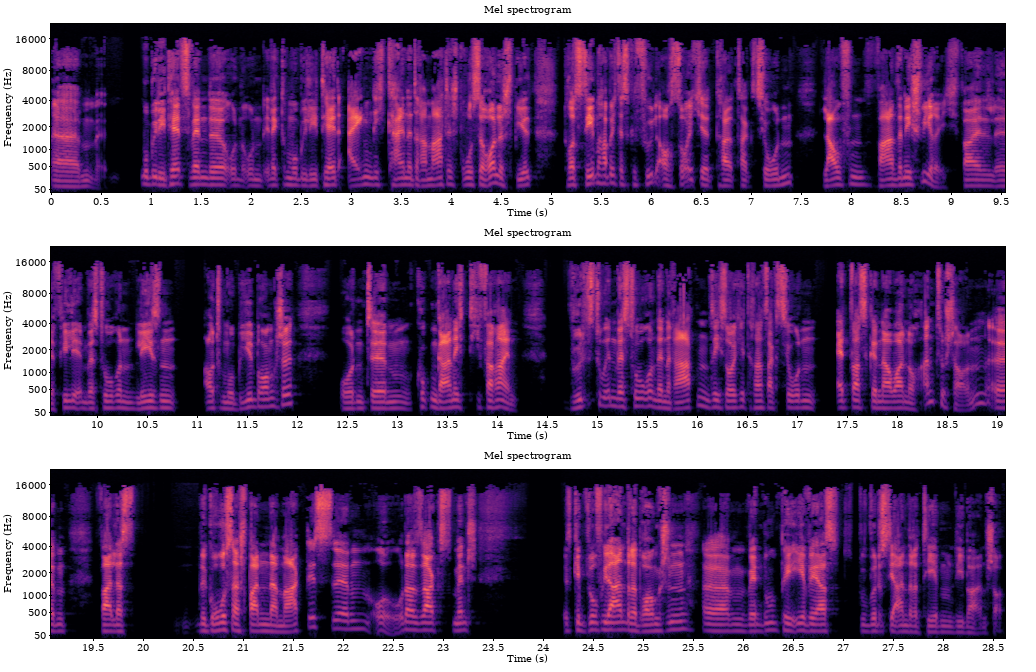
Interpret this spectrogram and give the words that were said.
ähm, Mobilitätswende und, und Elektromobilität eigentlich keine dramatisch große Rolle spielt. Trotzdem habe ich das Gefühl, auch solche Transaktionen laufen wahnsinnig schwierig, weil äh, viele Investoren lesen Automobilbranche und ähm, gucken gar nicht tiefer rein. Würdest du Investoren denn raten, sich solche Transaktionen etwas genauer noch anzuschauen, ähm, weil das ein großer spannender Markt ist? Ähm, oder sagst, Mensch, es gibt so viele andere Branchen, ähm, wenn du PE wärst, du würdest dir andere Themen lieber anschauen?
